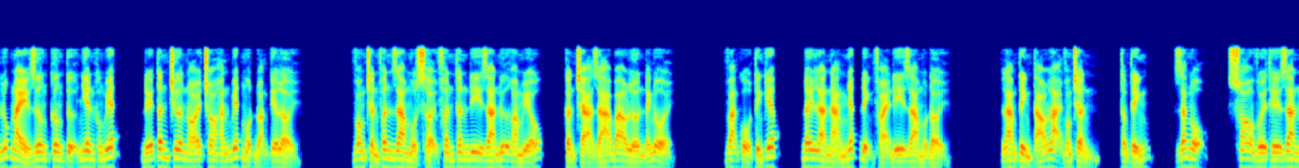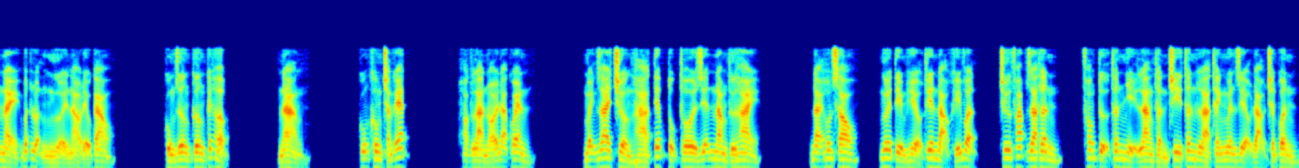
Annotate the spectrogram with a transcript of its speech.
lúc này dương cương tự nhiên không biết, đế tân chưa nói cho hắn biết một đoạn kia lời vong trần phân ra một sợi phân thân đi ra nữ hoa miếu, cần trả giá bao lớn đánh đổi. Vạn cổ tình kiếp, đây là nàng nhất định phải đi ra một đời. Làm tỉnh táo lại vong trần, tâm tính, giác ngộ, so với thế gian này bất luận người nào đều cao. Cùng dương cương kết hợp, nàng cũng không chán ghét, hoặc là nói đã quen. Mệnh giai trường hà tiếp tục thôi diễn năm thứ hai. Đại hôn sau, ngươi tìm hiểu thiên đạo khí vận, chư pháp gia thân, phong tự thân nhị lang thần chi thân là thanh nguyên diệu đạo chân quân,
